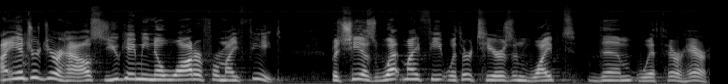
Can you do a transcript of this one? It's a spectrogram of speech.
I entered your house. You gave me no water for my feet, but she has wet my feet with her tears and wiped them with her hair.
